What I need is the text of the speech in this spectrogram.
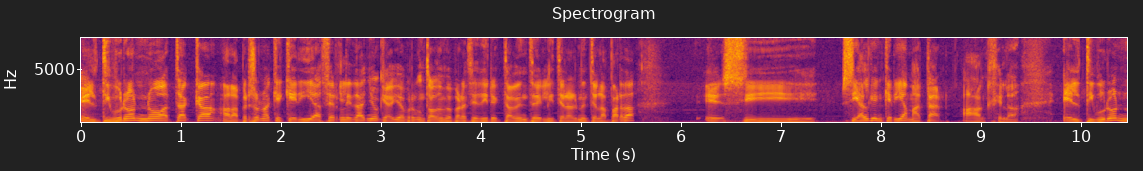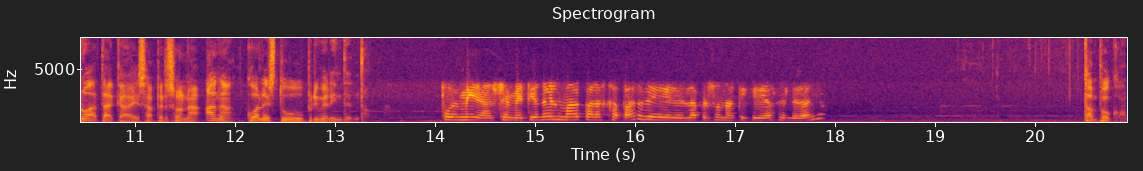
El tiburón no ataca a la persona que quería hacerle daño, que había preguntado, me parece directamente, literalmente la parda, eh, si, si alguien quería matar a Ángela. El tiburón no ataca a esa persona. Ana, ¿cuál es tu primer intento? Pues mira, se metió en el mar para escapar de la persona que quería hacerle daño. Tampoco.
